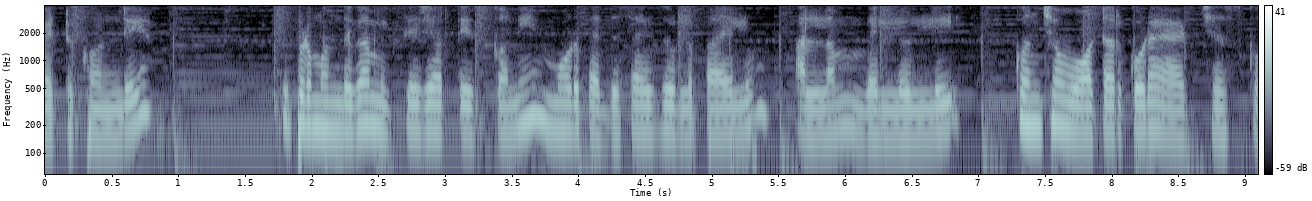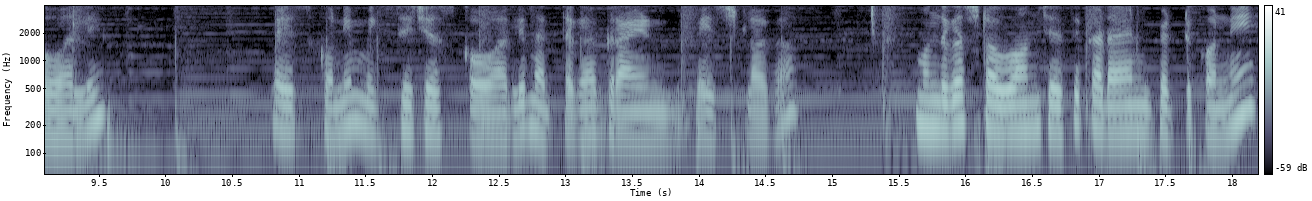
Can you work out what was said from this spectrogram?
పెట్టుకోండి. ఇప్పుడు ముందుగా మిక్సీ జార్ తీసుకొని మూడు పెద్ద సైజు ఉల్లిపాయలు అల్లం వెల్లుల్లి కొంచెం వాటర్ కూడా యాడ్ చేసుకోవాలి. వేసుకొని మిక్సీ చేసుకోవాలి మెత్తగా గ్రైండ్ పేస్ట్ లాగా. ముందుగా స్టవ్ ఆన్ చేసి కడాయిని పెట్టుకొని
